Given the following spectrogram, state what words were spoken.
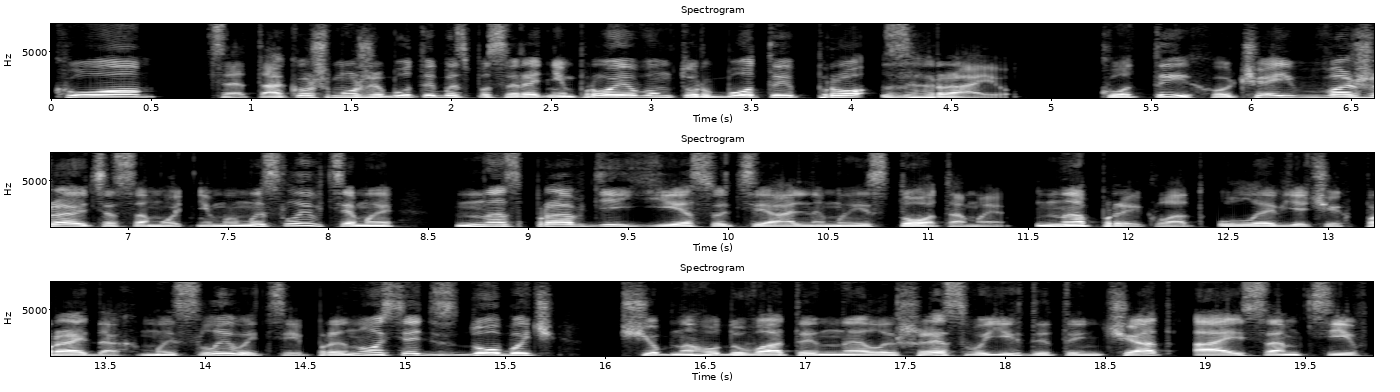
Ко це також може бути безпосереднім проявом турботи про зграю. Коти, хоча й вважаються самотніми мисливцями, насправді є соціальними істотами. Наприклад, у лев'ячих прайдах мисливиці приносять здобич, щоб нагодувати не лише своїх дитинчат, а й самців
